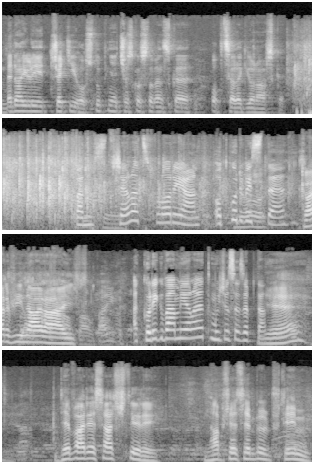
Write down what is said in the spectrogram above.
medaili třetího stupně Československé obce legionářské. Pan střelec Florian, odkud vy jste? Karvina Raj. A kolik vám je let, můžu se zeptat? Je 94. Napřed jsem byl v tím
